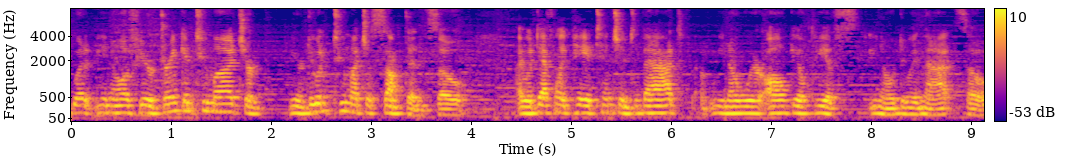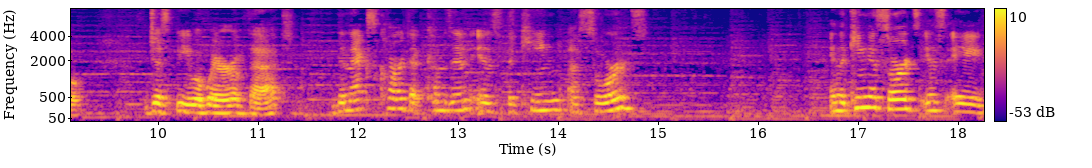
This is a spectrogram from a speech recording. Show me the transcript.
what you know if you're drinking too much or you're doing too much of something. So I would definitely pay attention to that. You know, we're all guilty of, you know, doing that. So just be aware of that. The next card that comes in is the King of Swords. And the King of Swords is a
